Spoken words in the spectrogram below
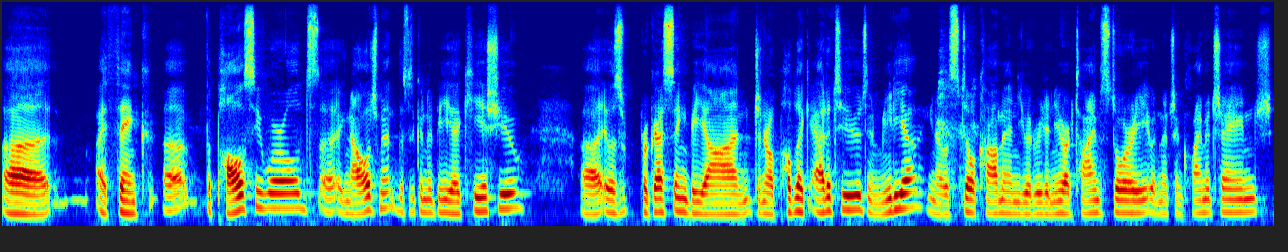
uh, I think, uh, the policy world's uh, acknowledgement. This is going to be a key issue. Uh, it was progressing beyond general public attitudes and media. You know, it was still common. You would read a New York Times story. It would mention climate change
